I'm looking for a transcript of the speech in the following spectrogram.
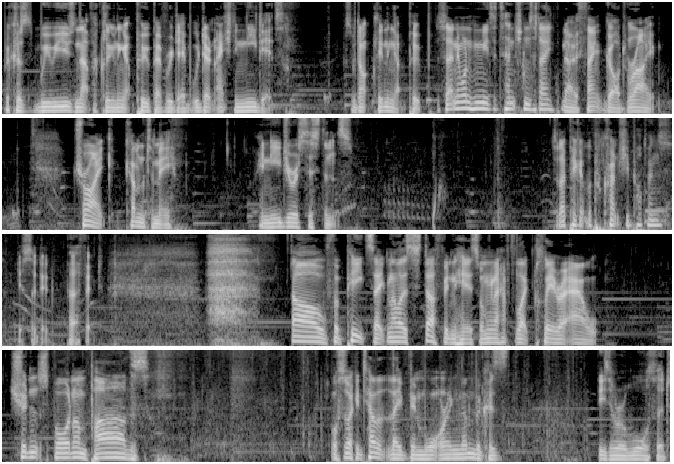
because we were using that for cleaning up poop every day, but we don't actually need it. So we're not cleaning up poop. Is there anyone who needs attention today? No, thank God. Right. Trike, come to me. I need your assistance. Did I pick up the crunchy poppins? Yes, I did. Perfect. Oh, for Pete's sake. Now there's stuff in here, so I'm going to have to, like, clear it out. Shouldn't spawn on paths. Also, I can tell that they've been watering them because these are watered.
